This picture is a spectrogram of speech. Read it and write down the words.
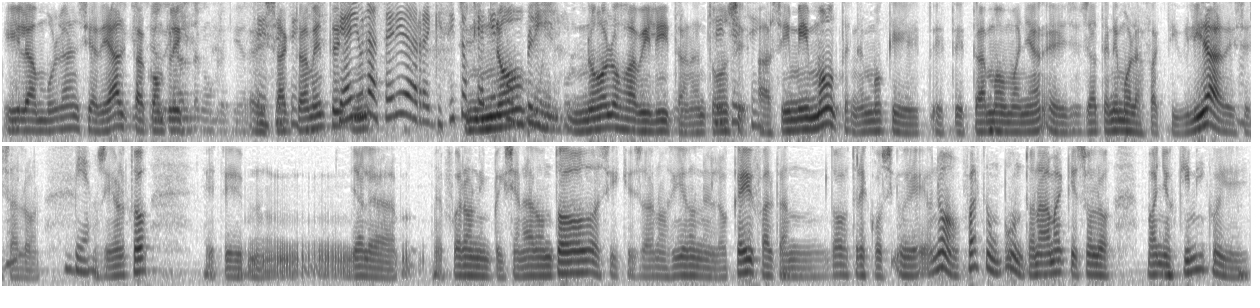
y la ambulancia de alta, complejidad. Exactamente. Si hay una serie de requisitos que hay que no, cumplir. No los habilitan. Entonces, asimismo, tenemos que, este, estamos mañana, eh, ya tenemos la factibilidad de ese salón. Bien. ¿No es cierto? Este, mm, ya la, fueron, inspeccionaron todo, así que ya nos dieron el ok, faltan dos, tres cosas, eh, no, falta un punto nada más que son los baños químicos, y,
